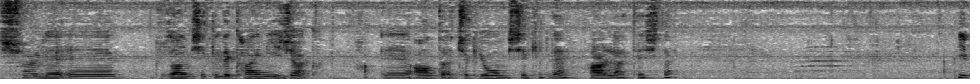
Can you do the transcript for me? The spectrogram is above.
Şöyle e, güzel bir şekilde kaynayacak. E, altı açık yoğun bir şekilde harlı ateşte. Bir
